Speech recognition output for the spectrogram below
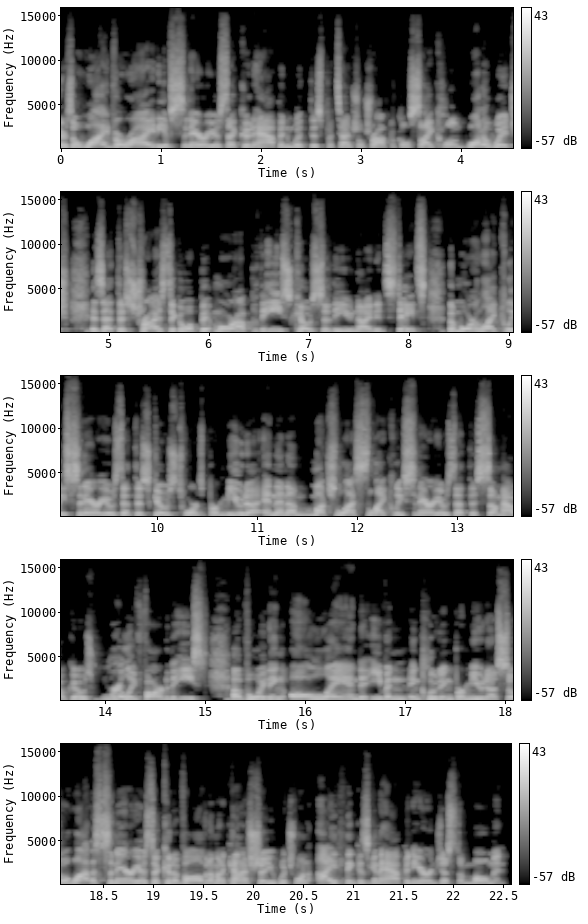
There's a wide variety of scenarios that could happen with this potential tropical cyclone. One of which is that this tries to go a bit more up the east coast of the United States. The more likely scenario is that this goes towards Bermuda, and then a much less likely scenario is that this somehow goes really far to the east, avoiding all land, even including Bermuda. So a lot of scenarios that could evolve, and I'm going to kind of show you which one I think is going to happen here in just a moment.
